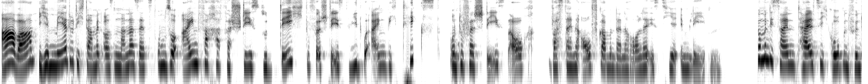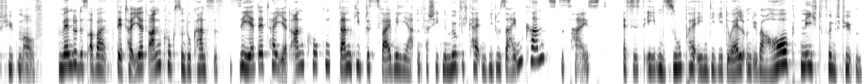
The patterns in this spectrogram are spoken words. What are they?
Aber je mehr du dich damit auseinandersetzt, umso einfacher verstehst du dich, du verstehst, wie du eigentlich tickst und du verstehst auch, was deine Aufgabe und deine Rolle ist hier im Leben. Human Design teilt sich grob in fünf Typen auf. Wenn du das aber detailliert anguckst und du kannst es sehr detailliert angucken, dann gibt es zwei Milliarden verschiedene Möglichkeiten, wie du sein kannst. Das heißt, es ist eben super individuell und überhaupt nicht fünf Typen.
